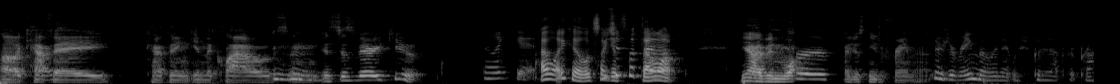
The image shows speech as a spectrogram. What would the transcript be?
Uh, cafe kind of thing in the clouds, and Mhm. it's just very cute. I like it. I like it. It looks we like should it's put done that up. Up Yeah, I've been. Wa- for I just need to frame it. there's a rainbow in it. We should put it up for Pride.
